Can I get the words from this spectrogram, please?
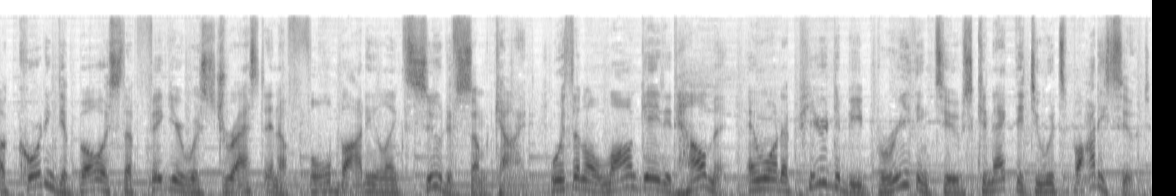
According to Boas, the figure was dressed in a full body-length suit of some kind, with an elongated helmet and what appeared to be breathing tubes connected to its bodysuit.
